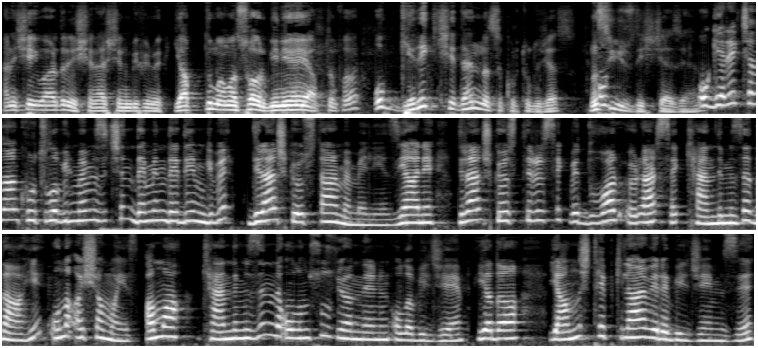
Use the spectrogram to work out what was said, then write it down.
hani şey vardır ya Şener Şen'in bir filmi yaptım ama sor bir niye yaptım falan. O gerekçeden nasıl kurtulacağız? Nasıl o, yüzleşeceğiz yani? O gerekçeden kurtulabilmemiz için demin dediğim gibi direnç göstermemeliyiz. Yani direnç gösterirsek ve duvar örersek kendimize dahi onu aşamayız. Ama kendimizin de olumsuz yönlerinin olabileceği ya da yanlış tepkiler verebileceğimizi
